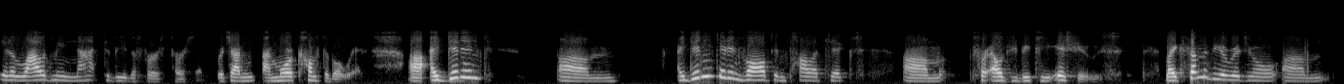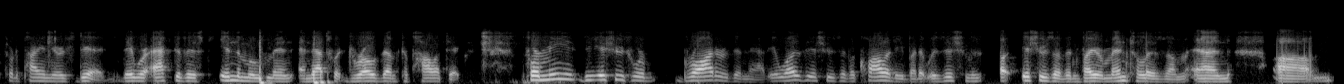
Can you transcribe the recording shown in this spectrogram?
it allowed me not to be the first person, which I'm I'm more comfortable with. Uh, I didn't um, I didn't get involved in politics um, for LGBT issues, like some of the original um, sort of pioneers did. They were activists in the movement, and that's what drove them to politics. For me, the issues were broader than that. It was issues of equality, but it was issues uh, issues of environmentalism and um,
